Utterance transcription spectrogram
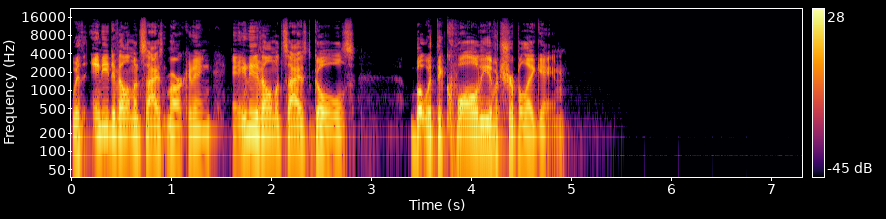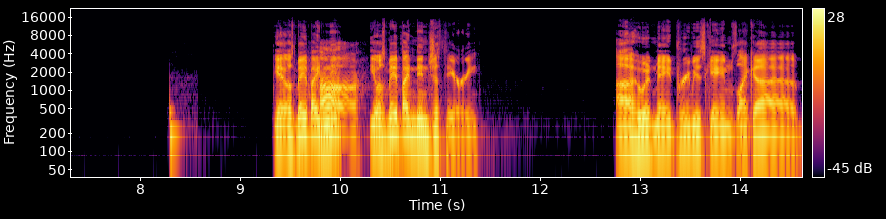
with indie development sized marketing and indie development sized goals, but with the quality of a AAA game. Yeah, it was made by Nin- Huh. it was made by Ninja Theory, uh, who had made previous games like a,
